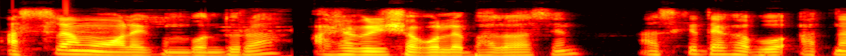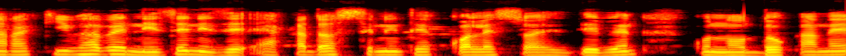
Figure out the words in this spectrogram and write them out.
আসসালামু আলাইকুম বন্ধুরা, আশা করি সকলে ভালো আছেন। আজকে দেখাবো আপনারা কীভাবে নিজে নিজে একাদশ শ্রেণীতে কলেজ চয়েস দিবেন, কোনো দোকানে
